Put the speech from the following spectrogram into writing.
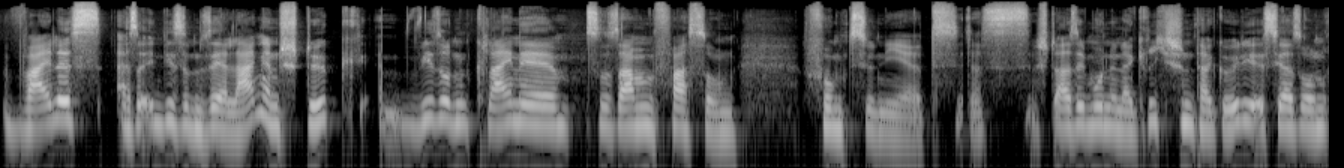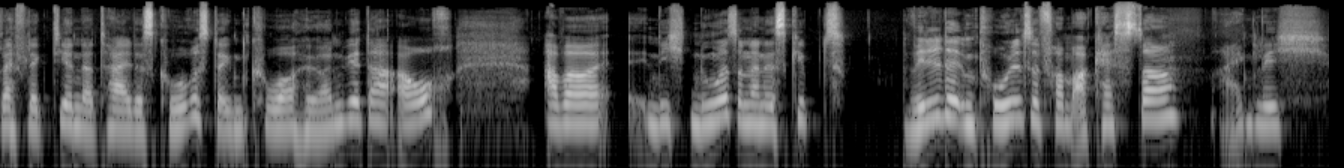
weil es also in diesem sehr langen Stück wie so eine kleine Zusammenfassung funktioniert. Das Stasimon in der griechischen Tragödie ist ja so ein reflektierender Teil des Chores, den Chor hören wir da auch. Aber nicht nur, sondern es gibt wilde Impulse vom Orchester, eigentlich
